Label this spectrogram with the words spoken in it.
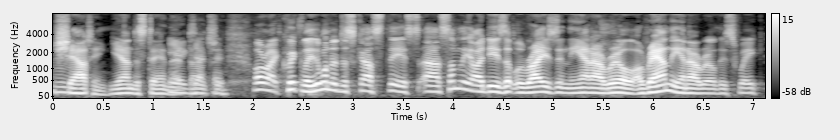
shouting. You understand that, Yeah, exactly. don't you? All right, quickly, I want to discuss this. Uh, some of the ideas that were raised in the NRL, around the NRL this week,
